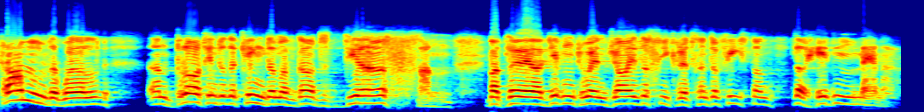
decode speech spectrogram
from the world and brought into the kingdom of God's dear Son, but they are given to enjoy the secrets and to feast on the hidden manna.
